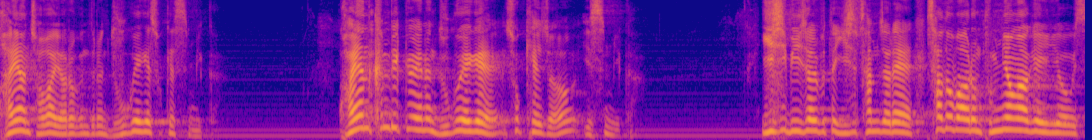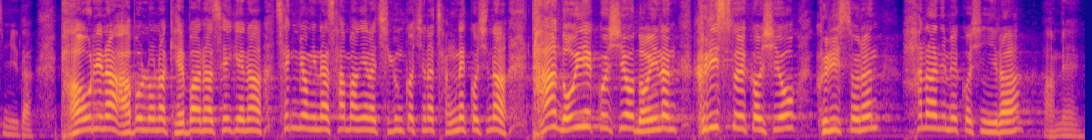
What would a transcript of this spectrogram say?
과연 저와 여러분들은 누구에게 속했습니까? 과연 큰빛 교회는 누구에게 속해져 있습니까? 22절부터 23절에 사도 바울은 분명하게 얘기하고 있습니다. 바울이나 아볼로나 게바나 세계나 생명이나 사망이나 지금 것이나 장래 것이나 다 너희의 것이요 너희는 그리스도의 것이요 그리스도는 하나님의 것이니라. 아멘.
